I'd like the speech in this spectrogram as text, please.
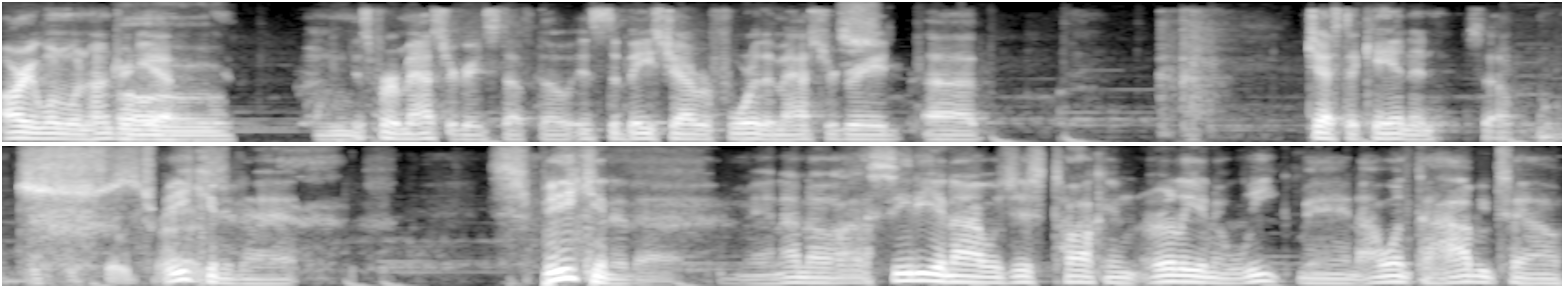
RE RE one one hundred. Yeah, Oh, it's for master grade stuff though. It's the base jabber for the master grade. Uh, just a cannon. So so Speaking trash. of that, speaking of that, man, I know uh, CD and I was just talking early in the week, man. I went to Hobbytown.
